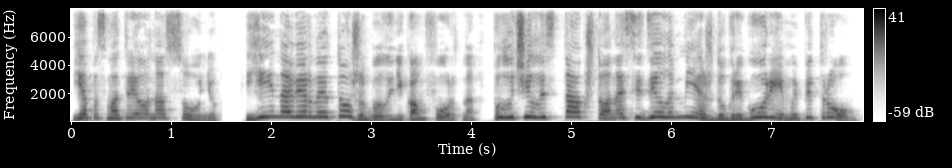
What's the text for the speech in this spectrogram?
Я посмотрела на Соню. Ей, наверное, тоже было некомфортно. Получилось так, что она сидела между Григорием и Петром.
